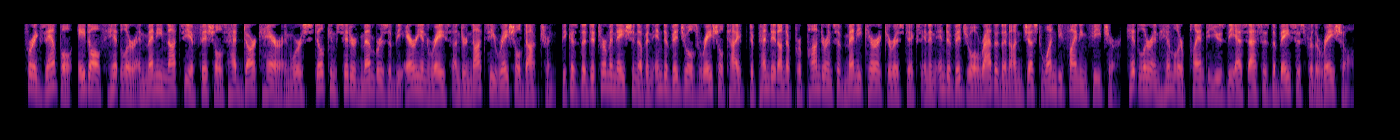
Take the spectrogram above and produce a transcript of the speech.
For example, Adolf Hitler and many Nazi officials had dark hair and were still considered members of the Aryan race under Nazi racial doctrine, because the determination of an individual's racial type depended on a preponderance of many characteristics in an individual rather than on just one defining feature. Hitler and Himmler planned to use the SS as the basis for the racial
